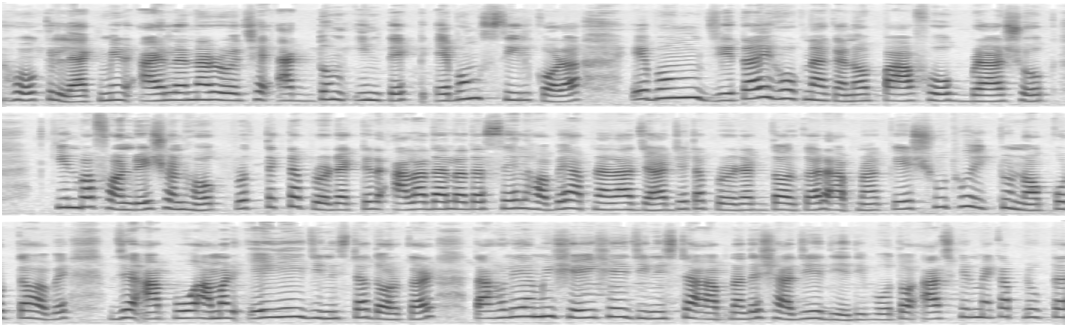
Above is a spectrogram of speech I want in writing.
হোক, ল্যাকমির আইলাইনার রয়েছে একদম ইনটেক্ট এবং সিল করা এবং যেটাই হোক না কেন, পাফ হোক, ব্রাশ হোক কিংবা ফাউন্ডেশন হোক, প্রত্যেকটা প্রোডাক্টের আলাদা আলাদা সেল হবে। আপনারা যার যেটা প্রোডাক্ট দরকার, আপনাকে শুধু একটু নক করতে হবে যে, আপু, আমার এই এই জিনিসটা দরকার, তাহলে আমি সেই সেই জিনিসটা আপনাদের সাজিয়ে দিয়ে দিব। তো আজকের মেকআপ লুকটা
